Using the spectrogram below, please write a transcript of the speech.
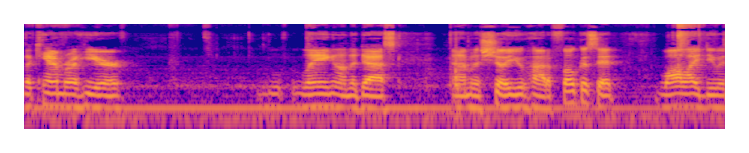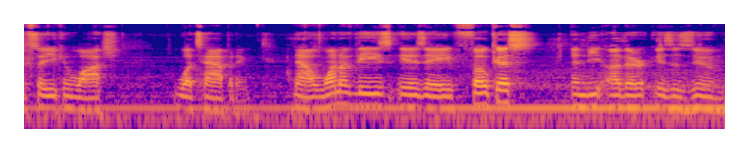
the camera here laying on the desk and I'm going to show you how to focus it while I do it so you can watch what's happening. Now one of these is a focus and the other is a zoom.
